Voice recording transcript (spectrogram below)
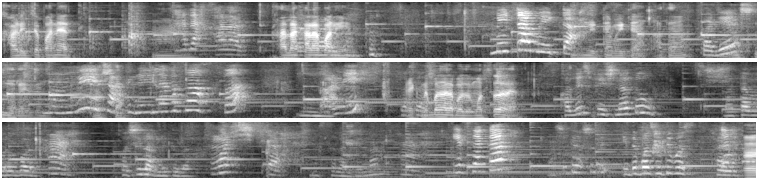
खाडीच्या पाण्यात. हम्म. खारा खारा. खाला खारा पाणी. मिठा मिठा. मिठा मिठा. आता पाहिजे? मस्त झालं एकदम. एक नंबर झाला पदू. मस्त झालाय. खालीच फिश ना तू? आता बरोबर. हा. कशी लागली तुला? मस्त. मस्त ना असू दे असू दे इथे बस इथे बस खायला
